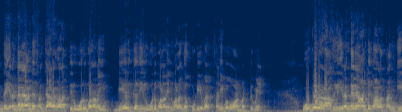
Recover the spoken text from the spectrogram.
இந்த இரண்டரை ஆண்டு சஞ்சார காலத்தில் ஒரு பலனையும் நேர்கதியில் ஒரு பலனையும் வழங்கக்கூடியவர் சனி பகவான் மட்டுமே. ஒவ்வொரு ராசியில் இரண்டரை ஆண்டு காலம் தங்கி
